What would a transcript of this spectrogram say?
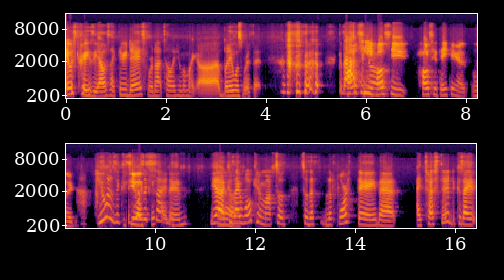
it was crazy. I was like three days for not telling him. I'm like, ah, but it was worth it. Because I How's he? How's he? How's he taking it? Like, He was ex- he, he, was like, excited. Yeah, because Yeah. I woke him up. So so the the fourth day that I tested, because I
